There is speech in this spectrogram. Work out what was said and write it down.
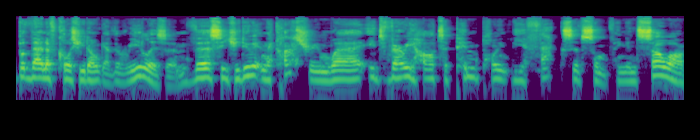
but then of course you don't get the realism versus you do it in the classroom where it's very hard to pinpoint the effects of something and so on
